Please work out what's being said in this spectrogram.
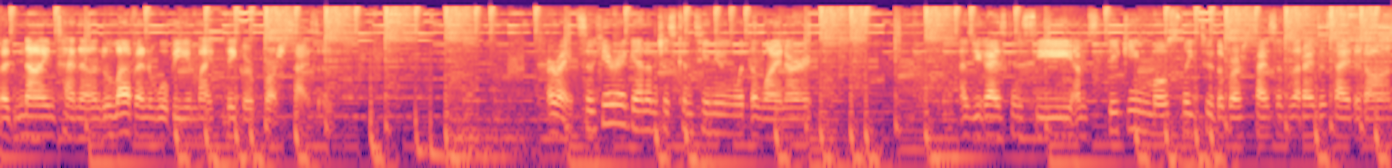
but 9, 10, and 11 will be my thicker brush sizes. Alright, so here again I'm just continuing with the line art. As you guys can see, I'm sticking mostly to the brush sizes that I decided on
